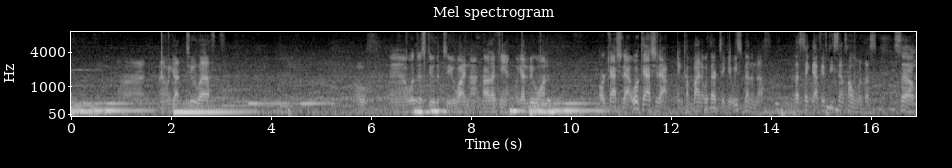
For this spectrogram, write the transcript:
Alright, then we got two left. Just do the two. Why not? Oh, I can't. We got to do one. Or cash it out. We'll cash it out and combine it with our ticket. We spent enough. Let's take that 50 cents home with us. So,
